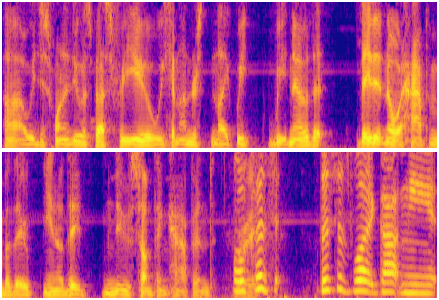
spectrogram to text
uh, we just want to do what's best for you. We can understand like we we know that they didn't know what happened, but they you know they knew something happened. Well, Right. because this is what got me.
